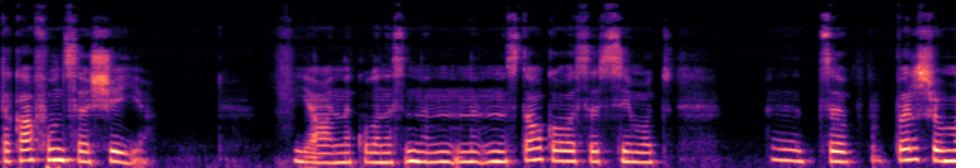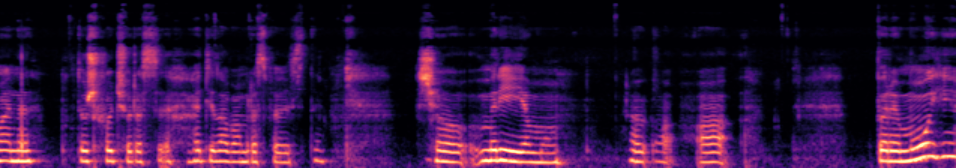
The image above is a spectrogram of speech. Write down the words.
така функція ще є. Я ніколи не, не, не, не сталкувалася з цим. От. Е, Це перше в мене, тож хочу роз... хотіла вам розповісти, що мріємо о, о перемоги,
